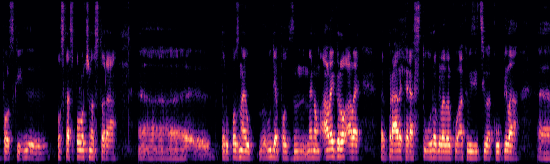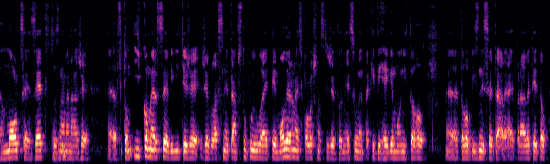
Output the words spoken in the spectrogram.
polský polská spoločnosť, ktorá, ktorú poznajú ľudia pod menom Allegro, ale práve teraz tu urobila veľkú akvizíciu a kúpila MOL.cz, to znamená, že v tom e-commerce vidíte, že, že vlastne tam vstupujú aj tie moderné spoločnosti, že to nie sú len takí tí hegemoni toho, toho biznis sveta, ale aj práve tieto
